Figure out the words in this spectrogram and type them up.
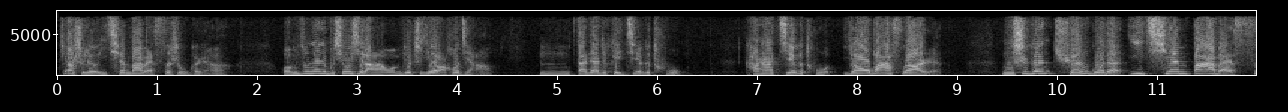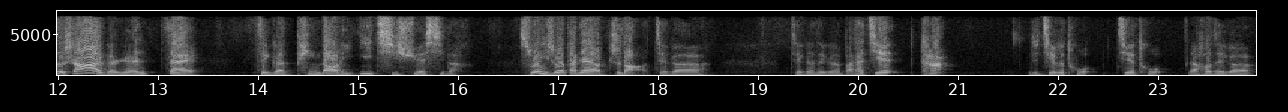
教室里有一千八百四十五个人啊！我们中间就不休息了啊，我们就直接往后讲。嗯，大家就可以截个图，咔嚓截个图，幺八四二人。你是跟全国的一千八百四十二个人在这个频道里一起学习的，所以说大家要知道这个这个这个把它截看，就截个图截图，然后这个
